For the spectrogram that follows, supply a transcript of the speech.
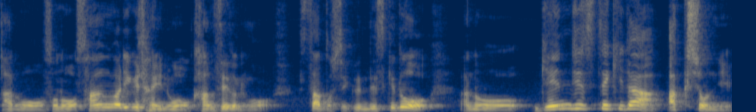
あの、その3割ぐらいの完成度でもスタートしていくんですけど、あの、現実的なアクションに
